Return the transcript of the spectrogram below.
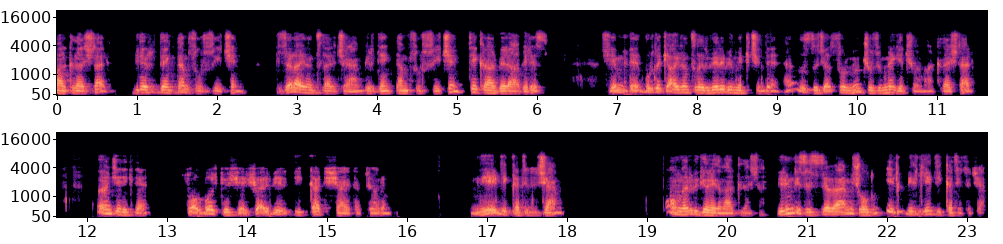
arkadaşlar. Bir denklem sorusu için, güzel ayrıntılar içeren bir denklem sorusu için tekrar beraberiz. Şimdi buradaki ayrıntıları verebilmek için de hızlıca sorunun çözümüne geçiyorum arkadaşlar. Öncelikle sol boş köşeye şöyle bir dikkat işaret atıyorum. Niye dikkat edeceğim? Onları bir görelim arkadaşlar. Birincisi size vermiş olduğum ilk bilgiye dikkat edeceğim.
